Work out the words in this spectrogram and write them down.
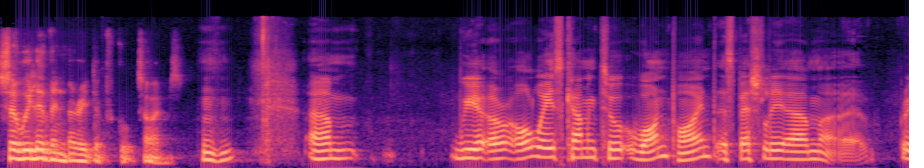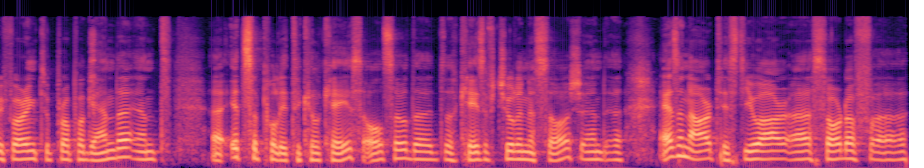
So we live in very difficult times. Mm-hmm. Um, we are always coming to one point, especially um, referring to propaganda, and uh, it's a political case also, the, the case of Julian Assange. And uh, as an artist, you are a sort of uh,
